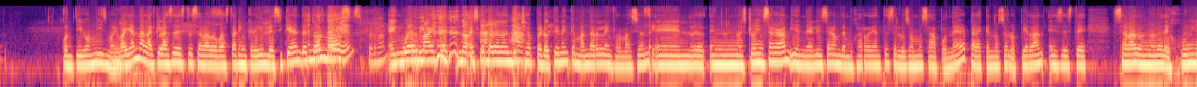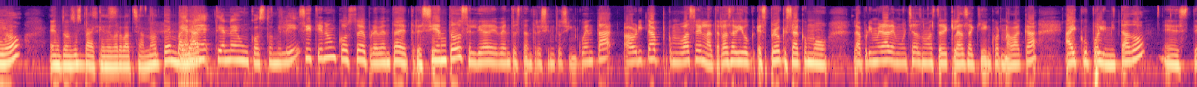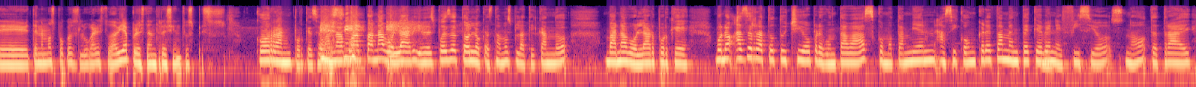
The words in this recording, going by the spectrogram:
contigo mismo y vayan a la clase de este sábado va a estar increíble si quieren de ¿En todos dónde modos es? Perdón, en perdí. Market no es que todavía no han Ah. dicho pero tienen que mandarle la información Sí. en, en nuestro Instagram y en el Instagram de Mujer Radiante se los vamos a poner para que no se lo pierdan es este sábado 9 de julio entonces para que de verdad se anoten vayan ¿Tiene, ¿Tiene un costo, Mili? Sí, tiene un costo de preventa de 300, el día de evento está en 350. Ahorita, como va a ser en la terraza, digo, espero que sea como la primera de muchas masterclass aquí en Cuernavaca. Hay cupo limitado, este, tenemos pocos lugares todavía, pero está en 300 pesos. corran porque se van a, Sí. van a volar y después de todo lo que estamos platicando van a volar porque, bueno, hace rato tú, Chio, preguntabas como también así concretamente qué beneficios, ¿no? Te trae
